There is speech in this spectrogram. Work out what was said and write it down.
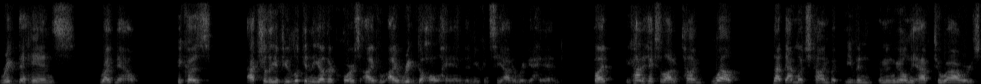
rig the hands right now because actually if you look in the other course, I've I rigged the whole hand and you can see how to rig a hand, but it kind of takes a lot of time. Well, not that much time, but even, I mean, we only have two hours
